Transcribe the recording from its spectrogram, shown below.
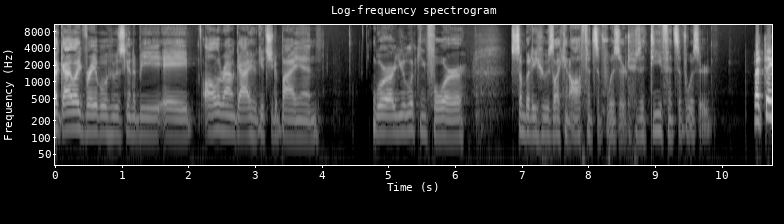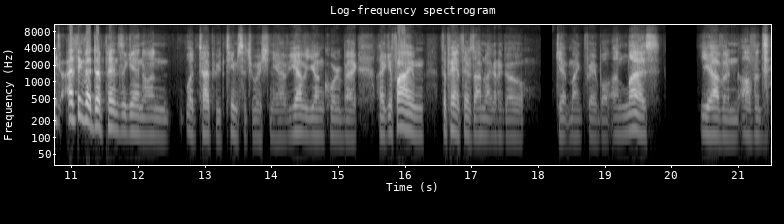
a guy like Vrabel who's going to be a all around guy who gets you to buy in, or are you looking for somebody who's like an offensive wizard, who's a defensive wizard. I think I think that depends again on what type of team situation you have. You have a young quarterback. Like if I'm the Panthers, I'm not gonna go get Mike Vrabel unless you have an offensive.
